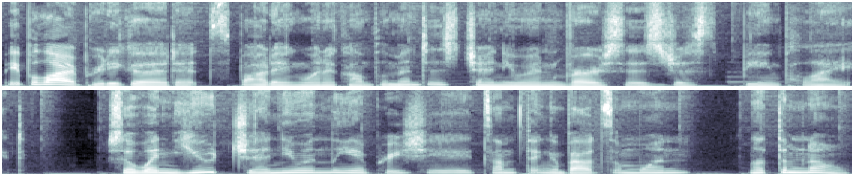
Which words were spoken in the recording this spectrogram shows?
People are pretty good at spotting when a compliment is genuine versus just being polite. So when you genuinely appreciate something about someone, let them know.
